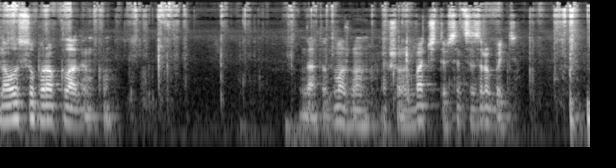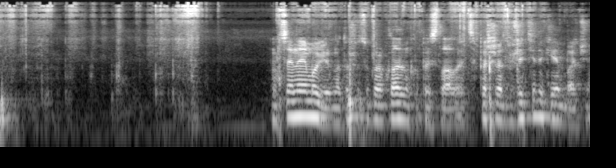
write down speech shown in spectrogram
нову суперобкладинку. Да, тут можна, якщо ви бачите, все це зробити. Це неймовірно, то, що суперобкладинку прислали. Це перший раз в житті таке я бачу.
